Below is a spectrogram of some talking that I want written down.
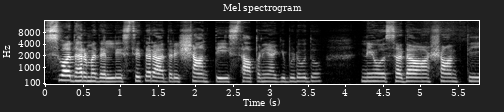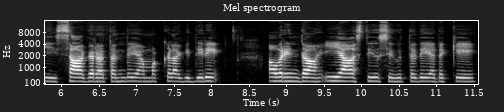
ಸ್ವಧರ್ಮದಲ್ಲಿ ಸ್ಥಿತರಾದರೆ ಶಾಂತಿ ಸ್ಥಾಪನೆಯಾಗಿ ಬಿಡುವುದು ನೀವು ಸದಾ ಶಾಂತಿ ಸಾಗರ ತಂದೆಯ ಮಕ್ಕಳಾಗಿದ್ದೀರಿ. ಅವರಿಂದ ಈ ಆಸ್ತಿಯು ಸಿಗುತ್ತದೆ. ಅದಕ್ಕೆ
